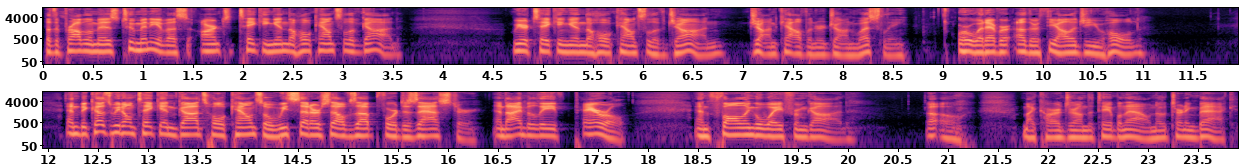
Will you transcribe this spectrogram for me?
But the problem is, too many of us aren't taking in the whole counsel of God. We are taking in the whole counsel of John, John Calvin or John Wesley or whatever other theology you hold. And because we don't take in God's whole counsel, we set ourselves up for disaster, and I believe peril, and falling away from God. Uh oh, my cards are on the table now, no turning back.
